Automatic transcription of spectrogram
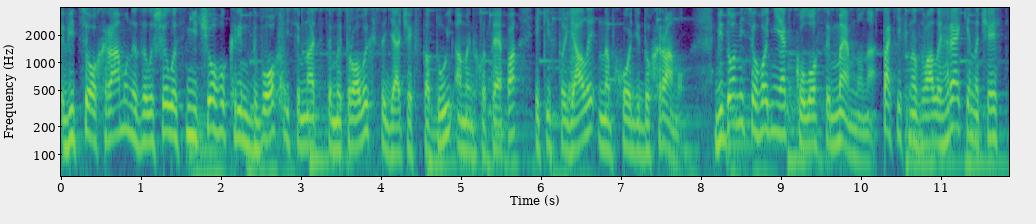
від цього храму не залишилось нічого, крім двох 18-метрових сидячих статуй Аменхотепа, які стояли на вході до храму. Відомі сьогодні як колоси Мемнона. Так їх назвали греки на честь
